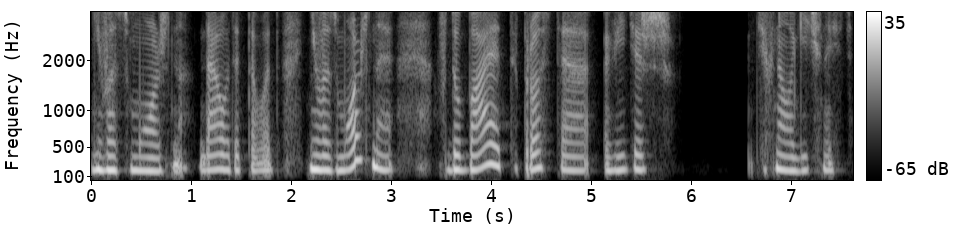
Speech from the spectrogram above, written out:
невозможно, да, вот это вот невозможное, в Дубае ты просто видишь технологичность.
